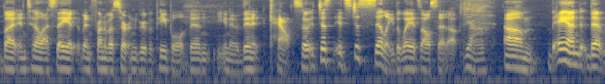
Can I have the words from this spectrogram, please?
but until I say it in front of a certain group of people, then you know, then it counts. So it just it's just silly the way it's all set up. Yeah. Um, and that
